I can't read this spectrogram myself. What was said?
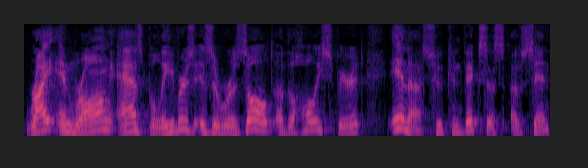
right and wrong as believers is a result of the Holy Spirit in us who convicts us of sin,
